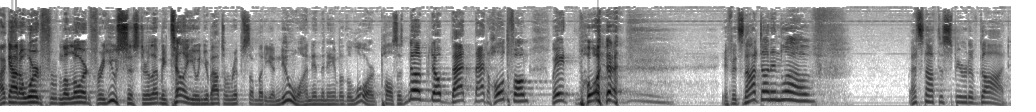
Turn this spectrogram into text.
I got a word from the Lord for you, sister, let me tell you, and you're about to rip somebody a new one in the name of the Lord. Paul says, no, no, that, that, hold the phone. Wait, boy. if it's not done in love, that's not the Spirit of God.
